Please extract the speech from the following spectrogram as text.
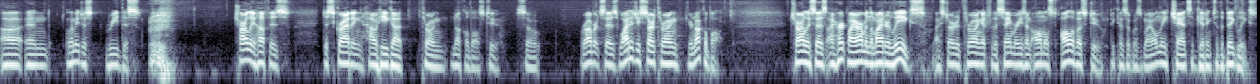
Uh, and let me just read this. Charlie Hough is describing how he got throwing knuckleballs too. So Robert says, Why did you start throwing your knuckleball? Charlie says, I hurt my arm in the minor leagues. I started throwing it for the same reason almost all of us do, because it was my only chance of getting to the big leagues.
